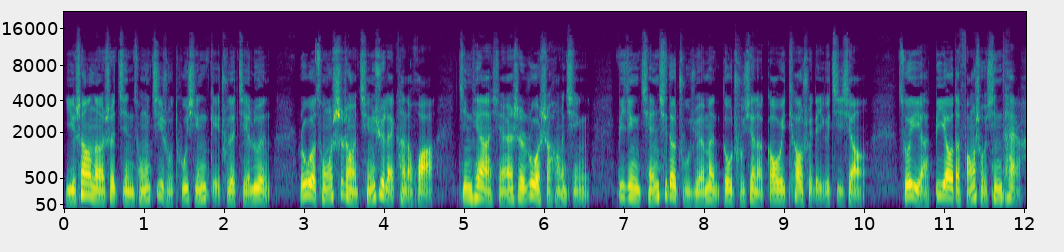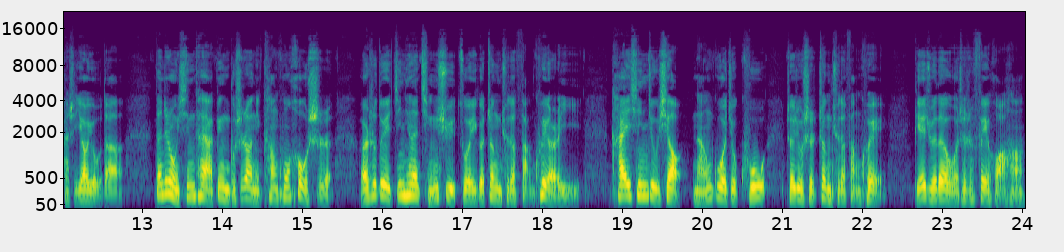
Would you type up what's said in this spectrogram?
以上呢是仅从技术图形给出的结论。如果从市场情绪来看的话，今天啊显然是弱势行情。毕竟前期的主角们都出现了高位跳水的一个迹象，所以啊必要的防守心态还是要有的。但这种心态啊并不是让你看空后市，而是对今天的情绪做一个正确的反馈而已。开心就笑，难过就哭，这就是正确的反馈。别觉得我这是废话哈，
